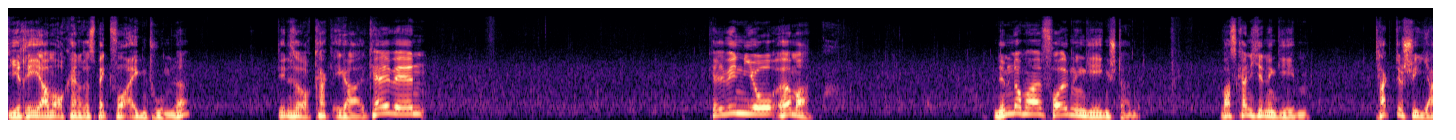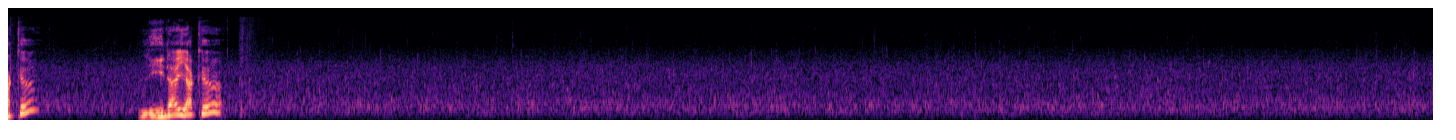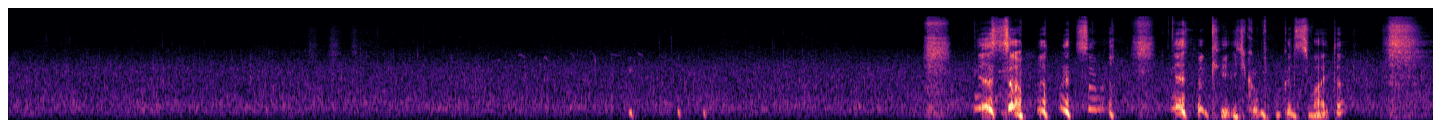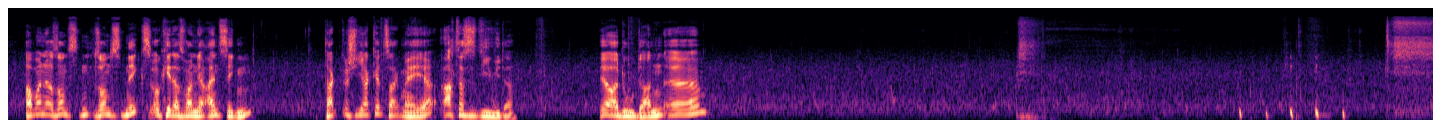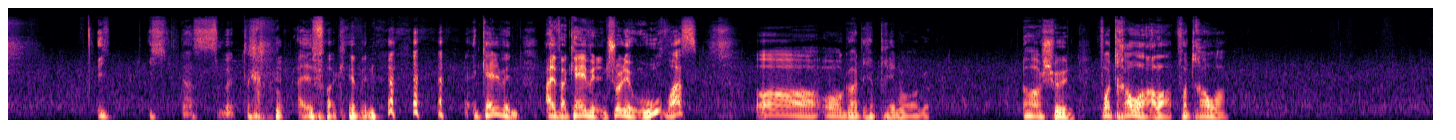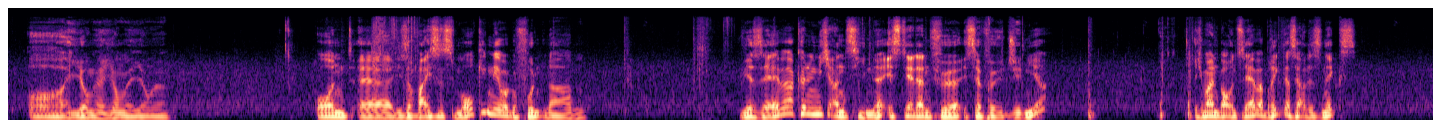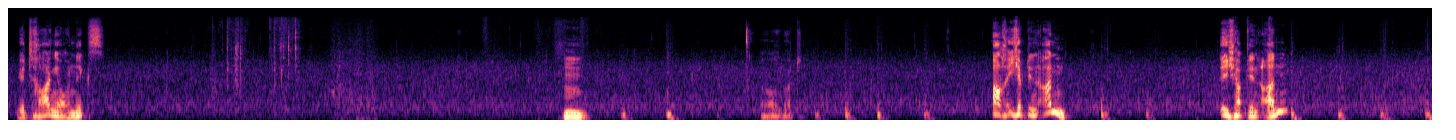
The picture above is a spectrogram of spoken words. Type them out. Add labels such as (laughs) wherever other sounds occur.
Die Rehe haben auch keinen Respekt vor Eigentum, ne? Denen ist doch kackegal. Kelvin! Kelvinio, hör mal. Nimm doch mal folgenden Gegenstand. Was kann ich dir denn geben? Taktische Jacke? Lederjacke? So, so. Okay, ich gucke mal kurz weiter. Haben wir da sonst, sonst nix? Okay, das waren die einzigen. Taktische Jacke, zeig mal her. Ach, das ist die wieder. Ja, du, dann, äh... (laughs) ich, ich, das wird... (laughs) Alpha Kevin. (laughs) Kelvin. Alpha Kelvin, Entschuldigung. Huch, was? Oh, oh Gott, ich habe Tränen im Auge. Oh, schön. Vor Trauer aber, vor Trauer. Oh, Junge, Junge, Junge. Und äh, dieser weiße Smoking, den wir gefunden haben. Wir selber können ihn nicht anziehen, ne? Ist der dann für, ist der für Virginia? Ich meine, bei uns selber bringt das ja alles nix. Wir tragen ja auch nix. Hm. Oh Gott. Ach, ich hab den an. Ich hab den an?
